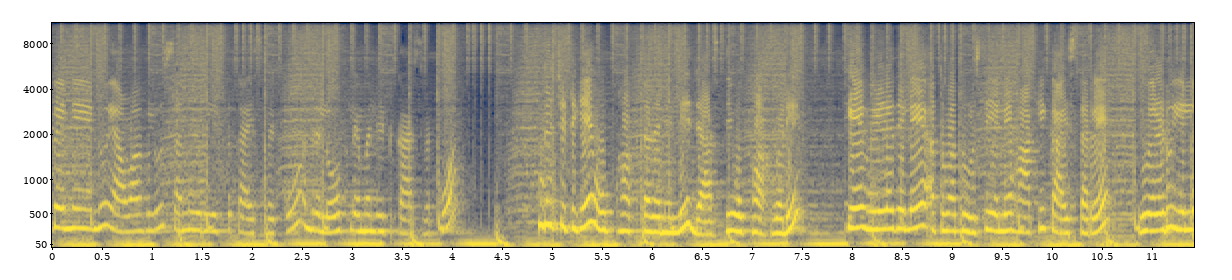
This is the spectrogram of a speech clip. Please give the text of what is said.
ಬೆಣ್ಣೆಯನ್ನು ಯಾವಾಗಲೂ ಸಣ್ಣ ಉರಿ ಇಟ್ಟು ಕಾಯಿಸ್ಬೇಕು, ಅಂದ್ರೆ ಲೋ ಫ್ಲೇಮಲ್ಲಿ ಇಟ್ಟು ಕಾಯಿಸ್ಬೇಕು. ಒಂದು ಚಿಟಿಗೆ ಉಪ್ಪು ಹಾಕ್ತಾ ಇಲ್ಲಿ, ಜಾಸ್ತಿ ಉಪ್ಪು ಹಾಕಬೇಡಿ. ವೀಳ್ಯದೆಲೆ ಅಥವಾ ತುಳಸಿ ಎಲೆ ಹಾಕಿ ಕಾಯಿಸ್ತಾರೆ. ಇವೆರಡು ಇಲ್ಲ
